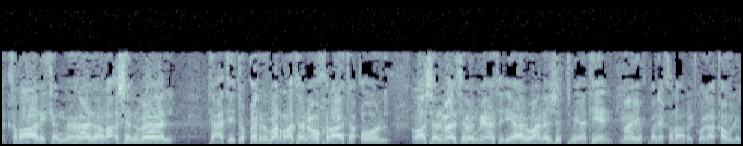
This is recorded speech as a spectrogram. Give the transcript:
إقرارك أن هذا رأس المال تأتي تقر مرة أخرى تقول رأس المال 800 ريال وأنا زدت 200 ما يقبل إقرارك ولا قولك.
